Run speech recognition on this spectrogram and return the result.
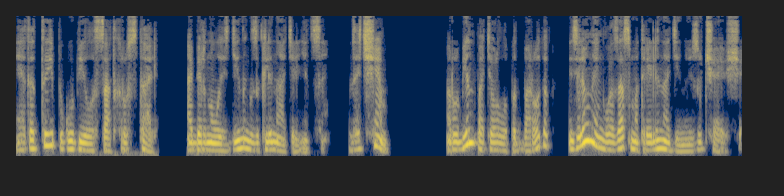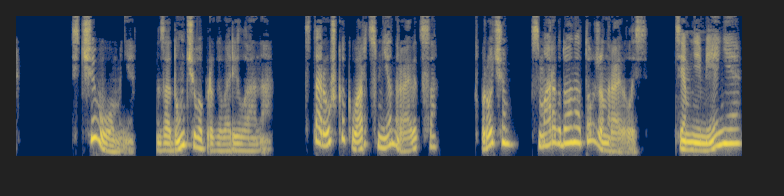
«Это ты погубила сад Хрусталь», — обернулась Дина к заклинательнице. «Зачем?» Рубин потерла подбородок, зеленые глаза смотрели на Дину изучающе. «С чего мне?» — задумчиво проговорила она. «Старушка Кварц мне нравится. Впрочем, Смарагду она тоже нравилась. Тем не менее,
